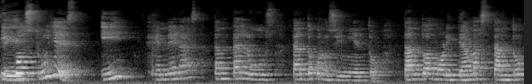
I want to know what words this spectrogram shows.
y construyes y generas tanta luz, tanto conocimiento, tanto amor y te amas tanto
